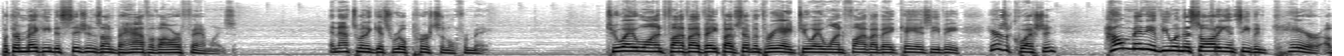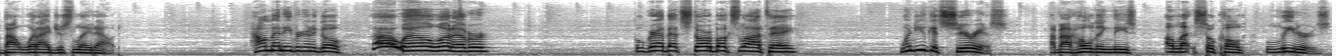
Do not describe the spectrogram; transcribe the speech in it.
But they're making decisions on behalf of our families. And that's when it gets real personal for me. 281 558 5738, 281 558 KSEV. Here's a question How many of you in this audience even care about what I just laid out? How many of you are going to go, oh, well, whatever? Go grab that Starbucks latte. When do you get serious about holding these so called leaders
